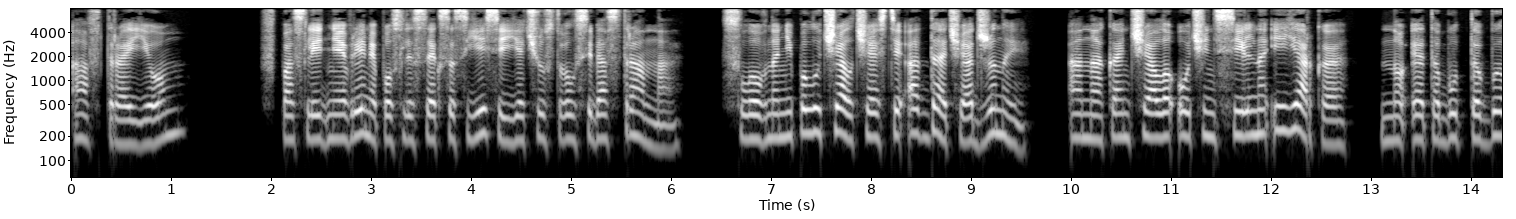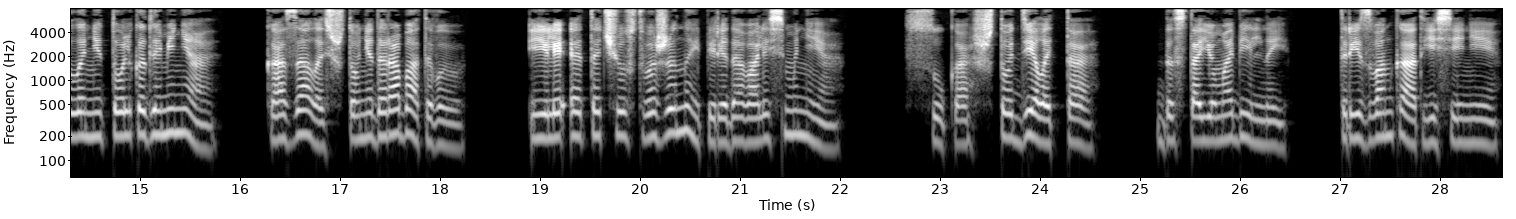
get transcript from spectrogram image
А втроем? В последнее время после секса с Есей я чувствовал себя странно, словно не получал части отдачи от жены. Она кончала очень сильно и ярко, но это будто было не только для меня. Казалось, что не дорабатываю. Или это чувства жены передавались мне. Сука, что делать-то? Достаю мобильный. Три звонка от Есении.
